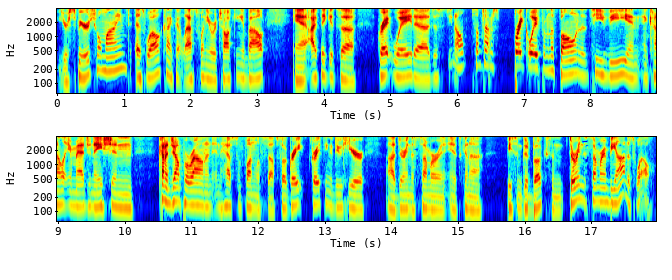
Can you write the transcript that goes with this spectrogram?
your spiritual mind as well. Kind of like that last one you were talking about. And I think it's a great way to just, you know, sometimes break away from the phone and the TV and, and kind of let your imagination kind of jump around and, and, have some fun with stuff. So great, great thing to do here uh, during the summer, and, it's going to be some good books and during the summer and beyond as well.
